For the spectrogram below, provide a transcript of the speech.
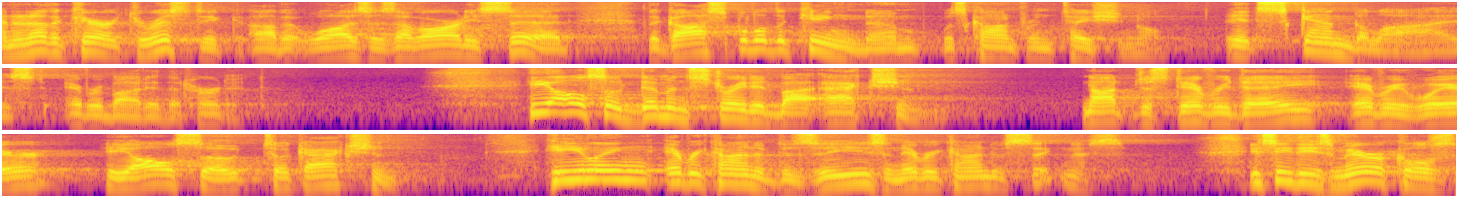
And another characteristic of it was, as I've already said, the gospel of the kingdom was confrontational. It scandalized everybody that heard it. He also demonstrated by action, not just every day, everywhere, he also took action, healing every kind of disease and every kind of sickness. You see, these miracles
